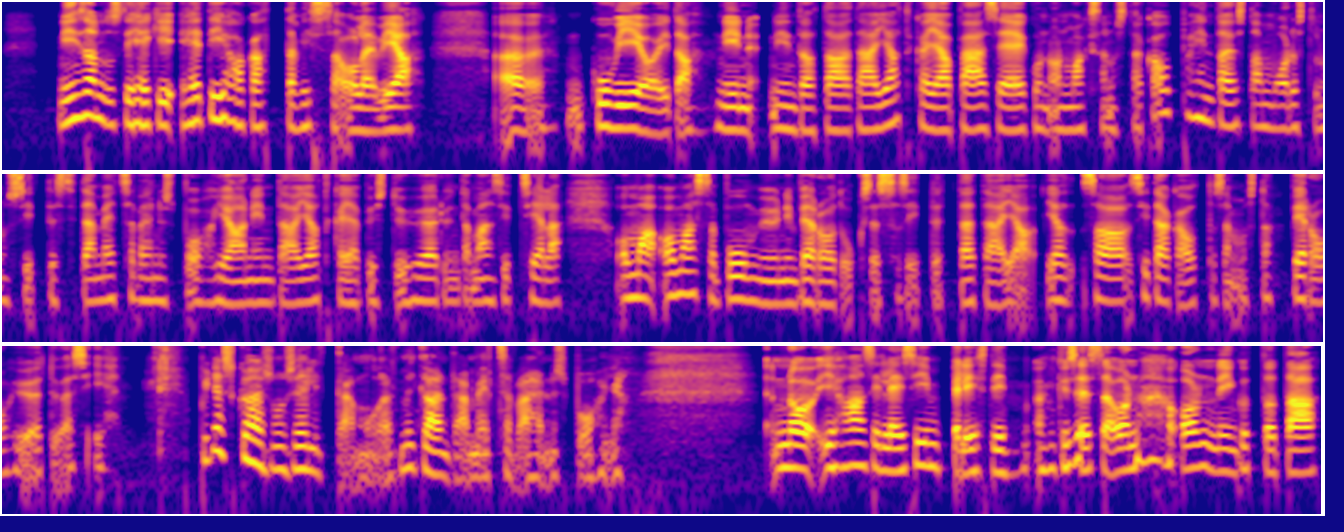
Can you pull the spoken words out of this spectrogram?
niin sanotusti heti, heti hakattavissa olevia ö, kuvioita, niin, niin tota, tämä jatkaja pääsee, kun on maksanut sitä kauppahintaa, josta on muodostunut sitten sitä metsävähennyspohjaa, niin tämä jatkaja pystyy hyödyntämään sitten siellä oma, omassa puumyynnin verotuksessa sitten tätä ja, ja saa sitä kautta semmoista verohyötyä siihen. Pitäisiköhän sun selittää mulle, että mikä on tämä metsävähennyspohja? No ihan silleen simppelisti. Kyseessä on, on niin kuin tota,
